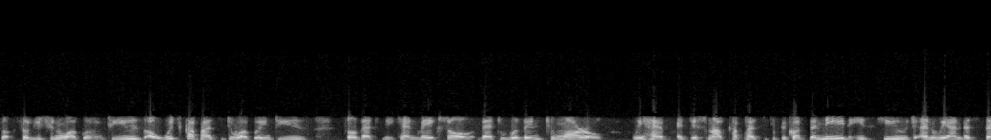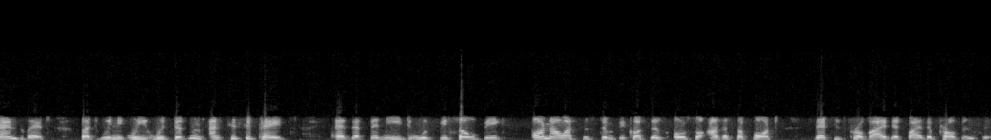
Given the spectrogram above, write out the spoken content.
so- solution we're going to use or which capacity we're going to use so that we can make sure that within tomorrow we have additional capacity because the need is huge and we understand that. But we, we, we didn't anticipate uh, that the need would be so big on our system because there's also other support that is provided by the provinces.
